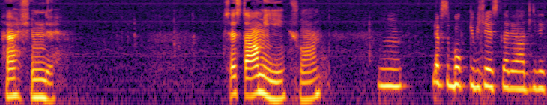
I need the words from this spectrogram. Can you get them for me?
Heh şimdi. Ses daha mı iyi şu an? Hmm. Hepsi bok gibi chestler ya hadi gidelim.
